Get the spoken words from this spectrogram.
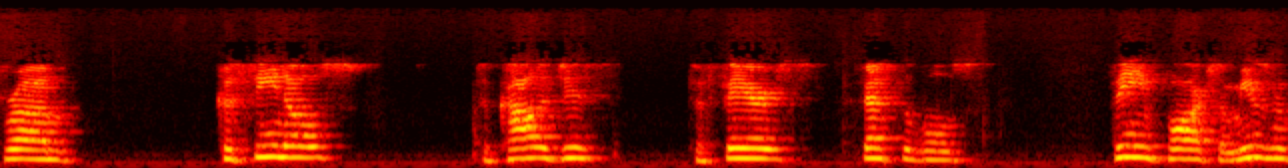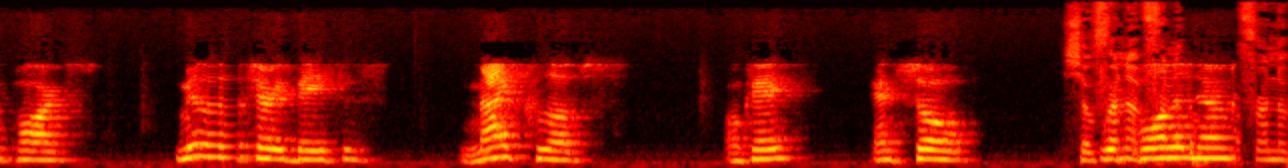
from casinos to colleges to fairs, festivals, theme parks, amusement parks, military bases, nightclubs. Okay, and so so from the, from them, from the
